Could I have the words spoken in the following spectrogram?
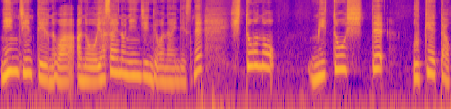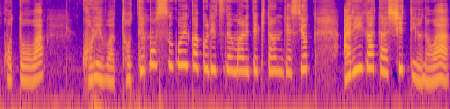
人参っていうのは、あの、野菜の人参ではないんですね。人の身として受けたことは、これはとてもすごい確率で生まれてきたんですよ。ありがたしっていうのは、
